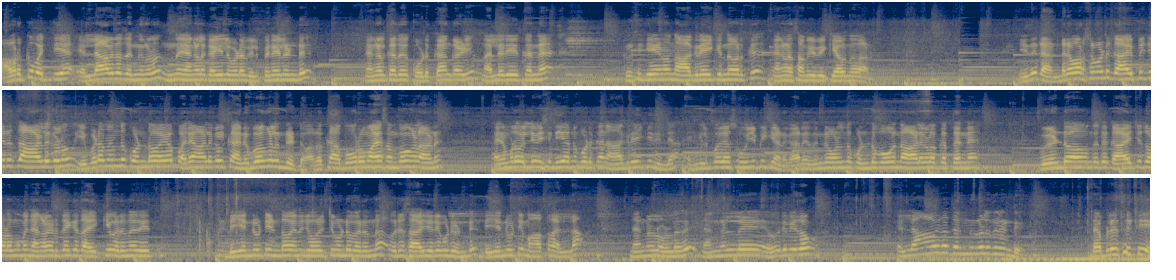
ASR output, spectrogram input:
അവർക്ക് പറ്റിയ എല്ലാവിധ തെങ്ങുകളും ഇന്ന് ഞങ്ങളുടെ കയ്യിൽ ഇവിടെ വിൽപ്പനയിലുണ്ട്. ഞങ്ങൾക്കത് കൊടുക്കാൻ കഴിയും. നല്ല രീതിയിൽ തന്നെ കൃഷി ചെയ്യണമെന്ന് ആഗ്രഹിക്കുന്നവർക്ക് ഞങ്ങളെ സമീപിക്കാവുന്നതാണ്. ഇത് രണ്ടര വർഷം കൊണ്ട് കായ്പിച്ചെടുത്ത ആളുകളും ഇവിടെ നിന്ന് കൊണ്ടുപോയ പല ആളുകൾക്ക് അനുഭവങ്ങളുണ്ട് കേട്ടോ. അതൊക്കെ അപൂർവമായ സംഭവങ്ങളാണ്. അതിന് നമ്മൾ വലിയ വിശദീകരണം കൊടുക്കാൻ ആഗ്രഹിക്കുന്നില്ല. എങ്കിൽ പോലും സൂചിപ്പിക്കുകയാണ്. കാരണം ഇതിന്റെ ഉള്ളിൽ നിന്ന് കൊണ്ടുപോകുന്ന ആളുകളൊക്കെ തന്നെ വീണ്ടും ഇത് കായ്ച്ചു തുടങ്ങുമ്പോൾ ഞങ്ങളുടെ അടുത്തേക്ക് തയ്ക്ക് വരുന്നത് ഡി എൻ ഡ്യൂട്ടി ഉണ്ടോ എന്ന് ചോദിച്ചുകൊണ്ട് വരുന്ന ഒരു സാഹചര്യം കൂടി ഉണ്ട്. ഡി എൻ ഡ്യൂട്ടി മാത്രമല്ല ഞങ്ങളിലുള്ളത്. ഞങ്ങളിൽ ഒരുവിധം എല്ലാവിധ തെങ്ങുകളും ഇതിലുണ്ട്. ഡബ്ല്യു സി ടി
